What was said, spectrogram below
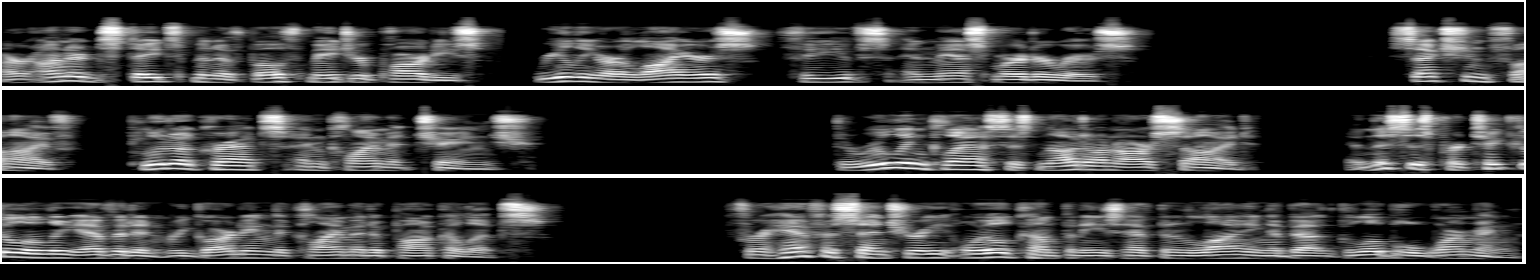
Our honored statesmen of both major parties really are liars, thieves, and mass murderers. Section 5 Plutocrats and Climate Change. The ruling class is not on our side, and this is particularly evident regarding the climate apocalypse. For half a century, oil companies have been lying about global warming.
